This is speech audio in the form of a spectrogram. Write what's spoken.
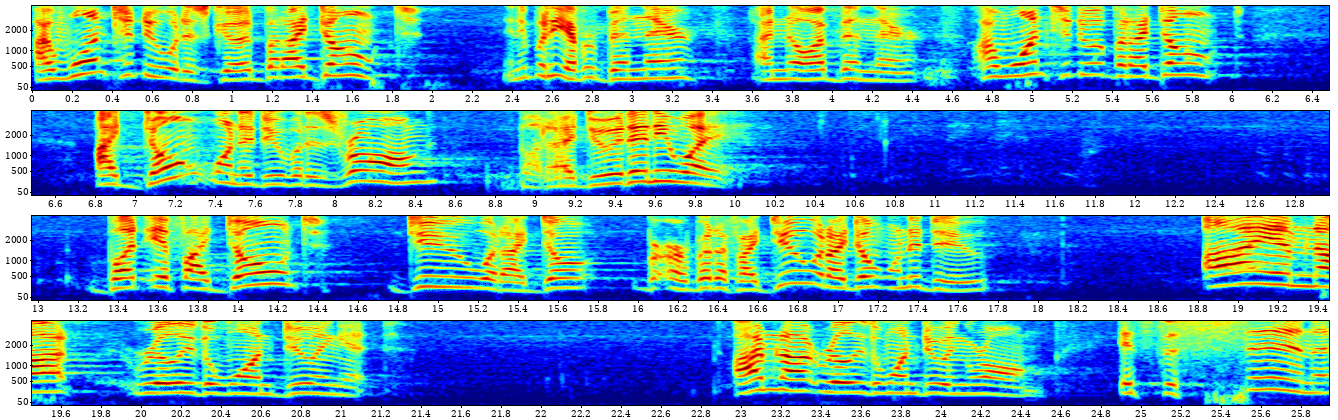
I want to do what is good, but I don't. Anybody ever been there? I know I've been there. I want to do it, but I don't. I don't want to do what is wrong, but I do it anyway. But if I don't do what I don't, or but if I do what I don't want to do, I am not really the one doing it. I'm not really the one doing wrong. It's the sin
